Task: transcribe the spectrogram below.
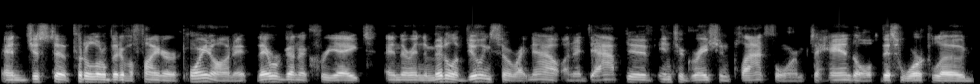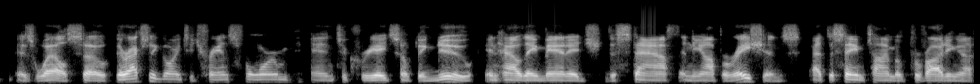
And just to put a little bit of a finer point on it, they were going to create and they're in the middle of doing so right now, an adaptive integration platform to handle this workload as well. So they're actually going to transform and to create something new in how they manage the staff and the operations at the same time of providing a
